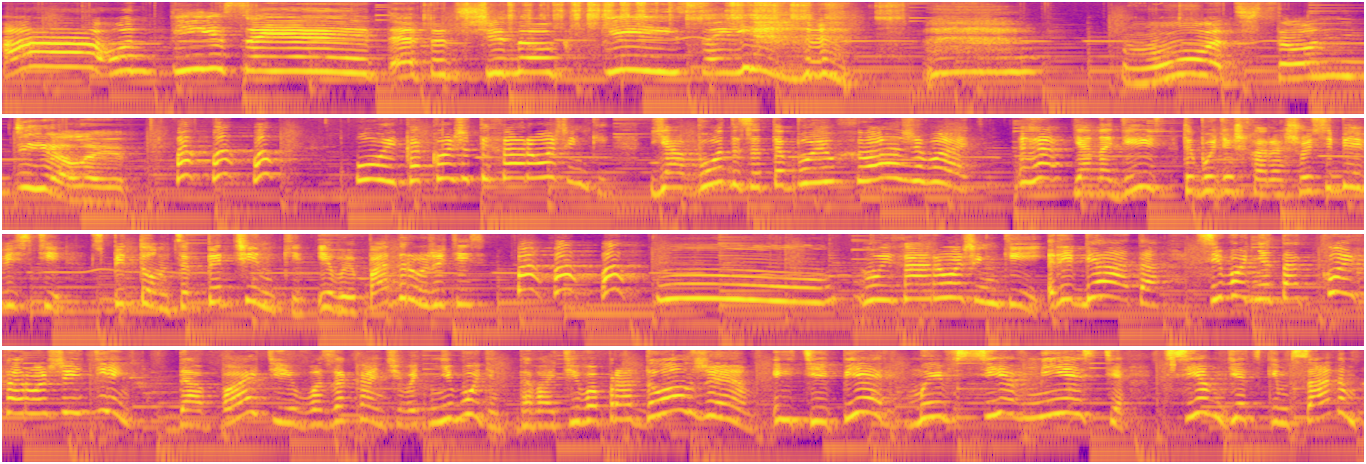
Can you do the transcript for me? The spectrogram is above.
А, он писает! Этот щенок писает! Вот что он делает. Ой, какой же ты буду за тобой ухаживать! Я надеюсь, ты будешь хорошо себя вести с питомцем перчинки, и вы подружитесь. Мой хорошенький! Ребята, сегодня такой хороший день! Давайте его заканчивать не будем, давайте его продолжим! И теперь мы все вместе, всем детским садом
